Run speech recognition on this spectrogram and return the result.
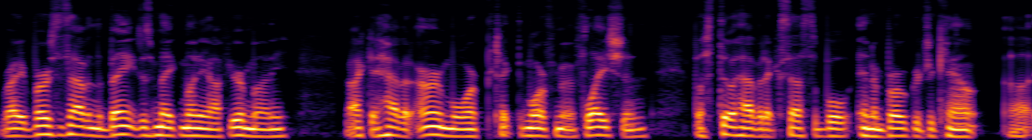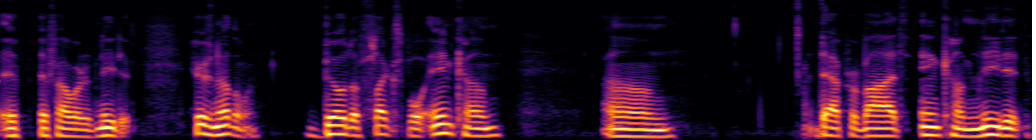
right? Versus having the bank just make money off your money. Right? I can have it earn more, protect it more from inflation, but still have it accessible in a brokerage account uh, if, if I were to need it. Here's another one build a flexible income um, that provides income needed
